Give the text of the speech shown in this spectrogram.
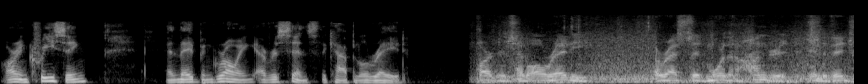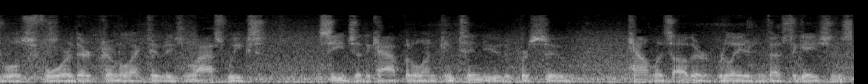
are increasing and they've been growing ever since the Capitol raid. Partners have already arrested more than 100 individuals for their criminal activities in last week's siege of the Capitol and continue to pursue countless other related investigations.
